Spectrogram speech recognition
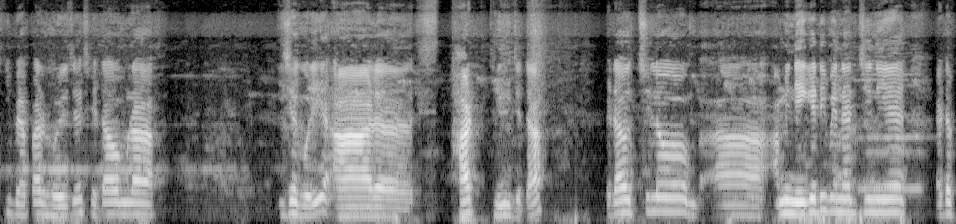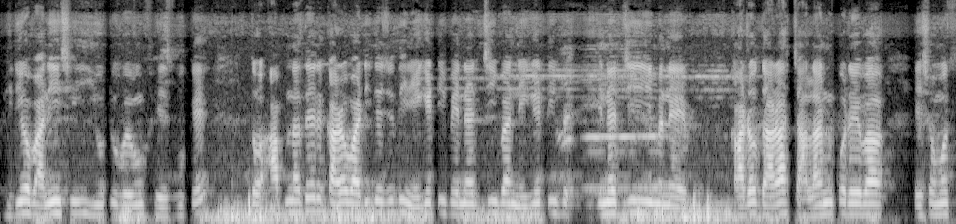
কি ব্যাপার হয়েছে সেটাও আমরা ইসে করি। আর থার্ড থিং যেটা, এটা হচ্ছিল আমি নেগেটিভ এনার্জি নিয়ে একটা ভিডিও বানিয়েছি ইউটিউব এবং ফেসবুকে তো আপনাদের কারও বাড়িতে যদি নেগেটিভ এনার্জি বা নেগেটিভ এনার্জি মানে কারও দ্বারা চালান করে বা এই সমস্ত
